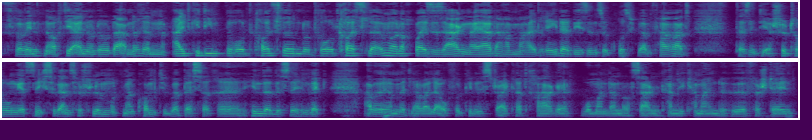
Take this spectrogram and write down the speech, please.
verwenden auch die ein oder anderen altgedienten Rotkreuzlerinnen und Rotkreuzler immer noch, weil sie sagen, naja, da haben wir halt Räder, die sind so groß wie beim Fahrrad, da sind die Erschütterungen jetzt nicht so ganz so schlimm und man kommt über bessere Hindernisse hinweg. Aber wir haben mittlerweile auch wirklich eine Striker-Trage, wo man dann auch sagen kann, die kann man in der Höhe verstellen.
